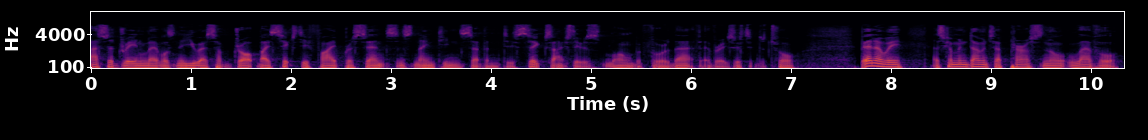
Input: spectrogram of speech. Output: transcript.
acid rain levels in the US have dropped by 65% since 1976. Actually, it was long before that, if it ever existed at all. But anyway, it's coming down to a personal level.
